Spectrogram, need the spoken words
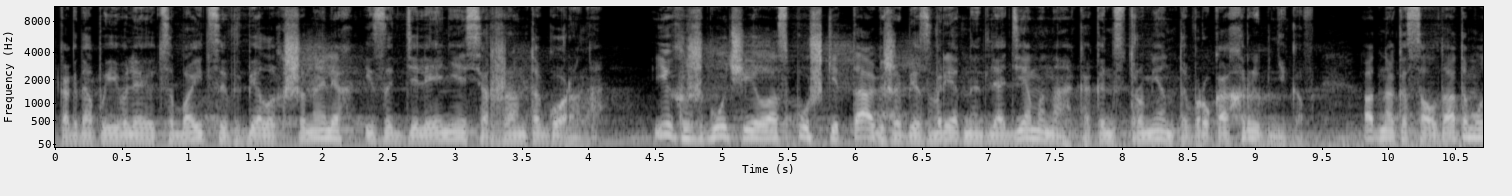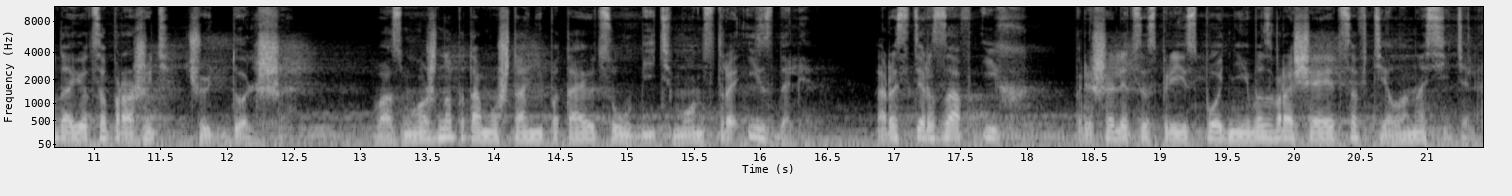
когда появляются бойцы в белых шинелях из отделения сержанта Горана. Их жгучие ласпушки также безвредны для демона, как инструменты в руках рыбников, однако солдатам удается прожить чуть дольше. Возможно, потому что они пытаются убить монстра издали. Растерзав их, пришелец из преисподней возвращается в тело носителя.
